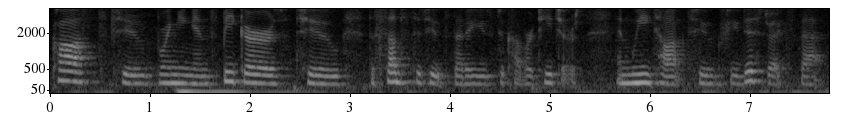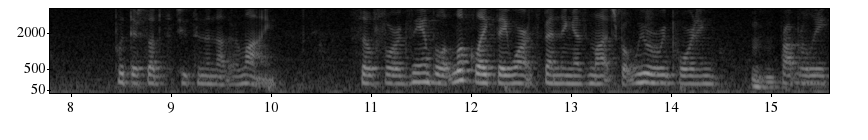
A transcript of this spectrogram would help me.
costs to bringing in speakers to the substitutes that are used to cover teachers. And we talked to a few districts that put their substitutes in another line. So for example, it looked like they weren't spending as much, but we were reporting Mm-hmm. properly,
